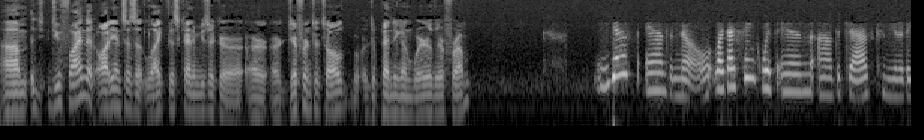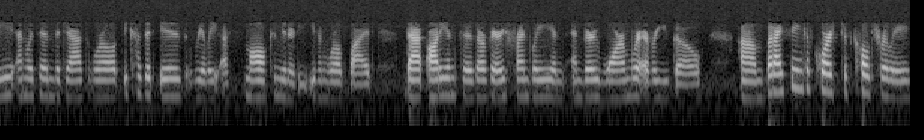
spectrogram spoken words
Um, do you find that audiences that like this kind of music are, are, are different at all, depending on where they're from? Yes and no. Like I think within uh, the jazz community and within the jazz world, because it is really a small community, even worldwide, that audiences are very friendly and, and very warm wherever you go. Um, but I think, of course, just culturally,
